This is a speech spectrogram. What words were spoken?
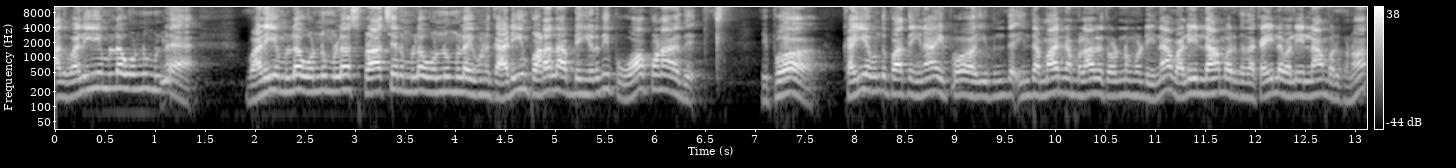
அது வலியும் இல்லை ஒன்றும் இல்லை. வலியும் இல்லை ஒன்றும் இல்லை ஸ்ப்ராச்சரும் இல்லை ஒன்றும் இல்லை. இவனுக்கு அடியும் படலை அப்படிங்கிறது இப்போ ஓப்பன் ஆகுது. இப்போது கையை வந்து பார்த்தீங்கன்னா இப்போது இந்த இந்த மாதிரி நம்மளால் தொடர முடியும்னா வலி இல்லாமல் இருக்கும் இந்த கையில் வலி இல்லாமல் இருக்கணும்.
